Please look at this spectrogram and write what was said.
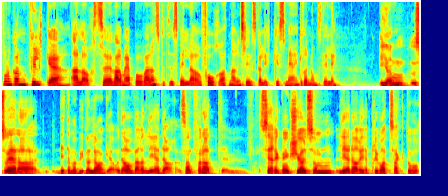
hvordan kan fylket ellers eh, være med på å være en støttespiller for at næringslivet skal lykkes med grønn omstilling? Igjen så er det dette med å bygge laget og det å være leder. Sant? For at, eh, ser jeg meg sjøl som leder i, privat sektor,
